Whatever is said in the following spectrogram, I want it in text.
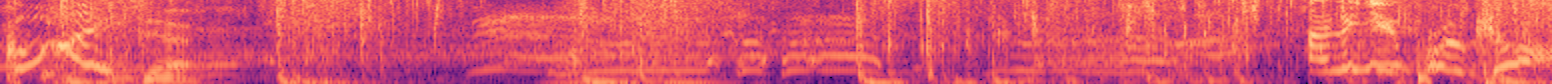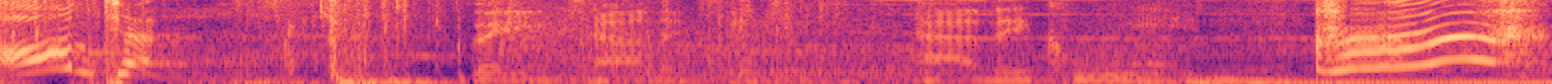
God. And then you broke your arm to... Fatality. Havik. Huh?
